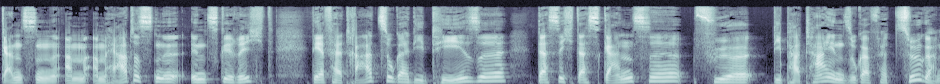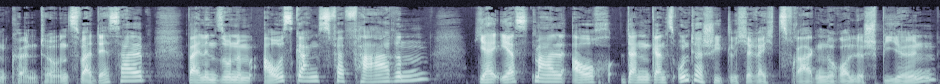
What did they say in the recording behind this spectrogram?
Ganzen am, am härtesten ins Gericht. Der vertrat sogar die These, dass sich das Ganze für die Parteien sogar verzögern könnte. Und zwar deshalb, weil in so einem Ausgangsverfahren ja erstmal auch dann ganz unterschiedliche Rechtsfragen eine Rolle spielen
